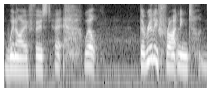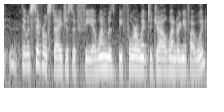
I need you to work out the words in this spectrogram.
When I first, uh, well, the really frightening, t- there were several stages of fear. One was before I went to jail, wondering if I would.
